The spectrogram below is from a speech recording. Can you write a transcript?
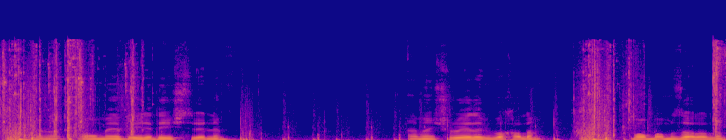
şunu OMF ile değiştirelim. Hemen şuraya da bir bakalım. Bombamızı alalım.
